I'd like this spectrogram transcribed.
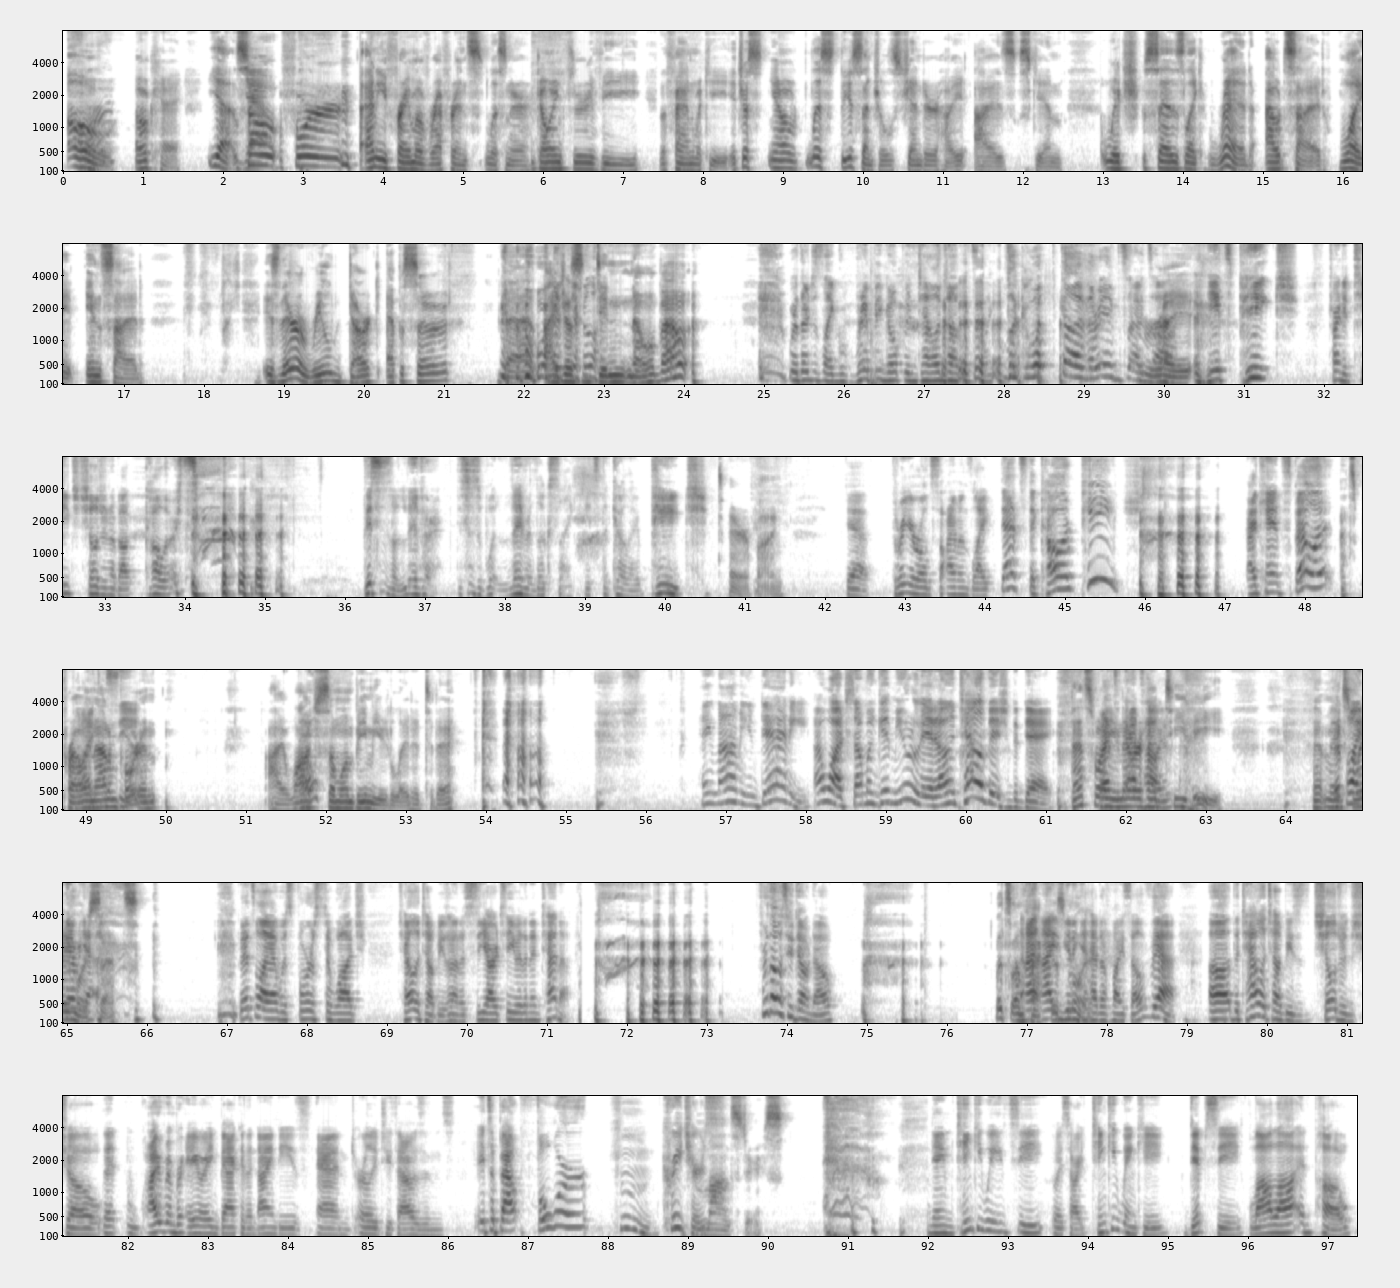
Oh, okay. Yeah, so Yeah. for any frame of reference listener going through the the fan wiki, it just, you know, lists the essentials, gender, height, eyes, skin, which says like red outside, white inside. Is there a real dark episode that I just like- didn't know about? where they're just like ripping open Teletubbies. like, look at what color their insides are. Right. It's peach. Trying to teach children about colors. this is a liver. This is what liver looks like. It's the color peach. Terrifying. Yeah. Three year old Simon's like, that's the color peach. I can't spell it. That's probably not can see it. important. I watched Nope. someone be mutilated today. Hey, mommy and daddy, I watched someone get mutilated on the television today. That's why That's- you never had TV. That makes way never- more yeah. sense. That's why I was forced to watch Teletubbies on a CRT with an antenna. For those who don't know, Let's unpack I, I'm getting more. ahead of myself. Yeah. Uh, the Teletubbies children's show that I remember airing back in the 90s and early 2000s. It's about four hmm creatures Monsters. named Tinky Winky, wait, sorry, Tinky Winky, Dipsy, Laa-Laa, and Po.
